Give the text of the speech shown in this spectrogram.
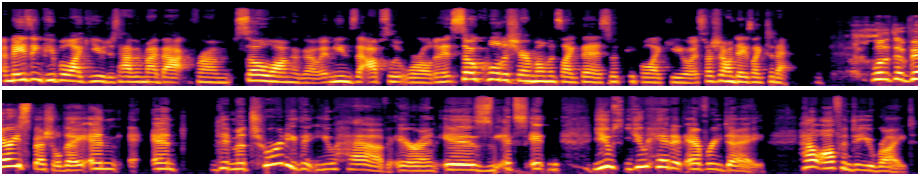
amazing people like you just having my back from so long ago. It means the absolute world and it's so cool to share moments like this with people like you, especially on days like today. Well, it's a very special day, and and the maturity that you have, Erin, is it's it. You you hit it every day. How often do you write?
